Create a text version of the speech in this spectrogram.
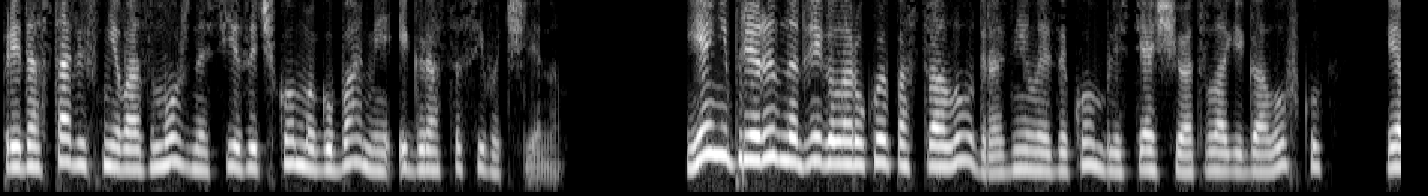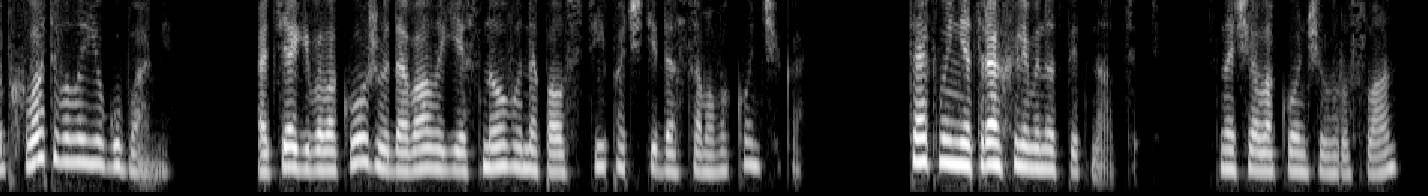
предоставив мне возможность язычком и губами играться с его членом. Я непрерывно двигала рукой по стволу, дразнила языком блестящую от влаги головку и обхватывала ее губами. Оттягивала кожу и давала ей снова наползти почти до самого кончика. Так меня трахали минут пятнадцать. Сначала кончил Руслан,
